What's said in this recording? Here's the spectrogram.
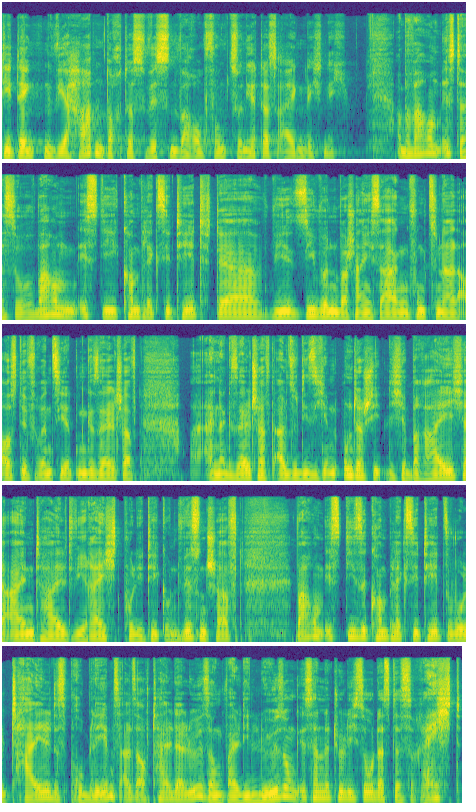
die denken, wir haben doch das Wissen, warum funktioniert das eigentlich nicht? Aber warum ist das so? Warum ist die Komplexität der, wie Sie würden wahrscheinlich sagen, funktional ausdifferenzierten Gesellschaft, einer Gesellschaft also, die sich in unterschiedliche Bereiche einteilt, wie Recht, Politik und Wissenschaft, warum ist diese Komplexität sowohl Teil des Problems als auch Teil der Lösung? Weil die Lösung ist ja natürlich so, dass das Recht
